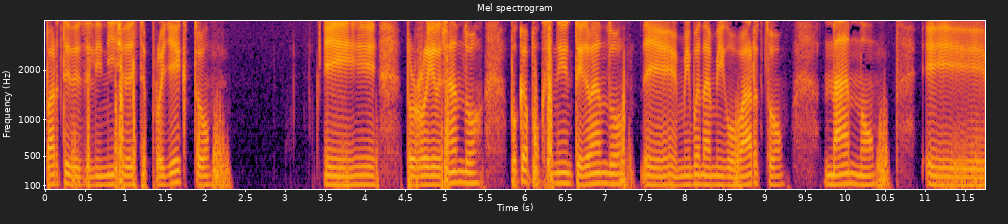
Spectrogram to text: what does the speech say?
parte desde el inicio de este proyecto. Eh, pero regresando, poco a poco se han ido integrando eh, mi buen amigo Barto, Nano, eh,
